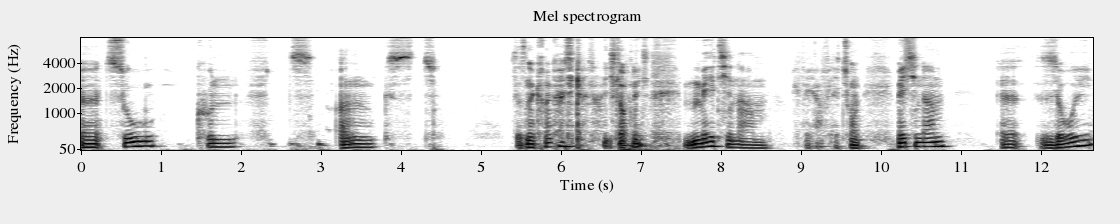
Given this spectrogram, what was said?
Äh, Zukunftsangst. Ist das eine Krankheit? Ich glaube nicht. Mädchennamen. Ja, vielleicht schon. Mädchennamen. Äh, Zoe.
